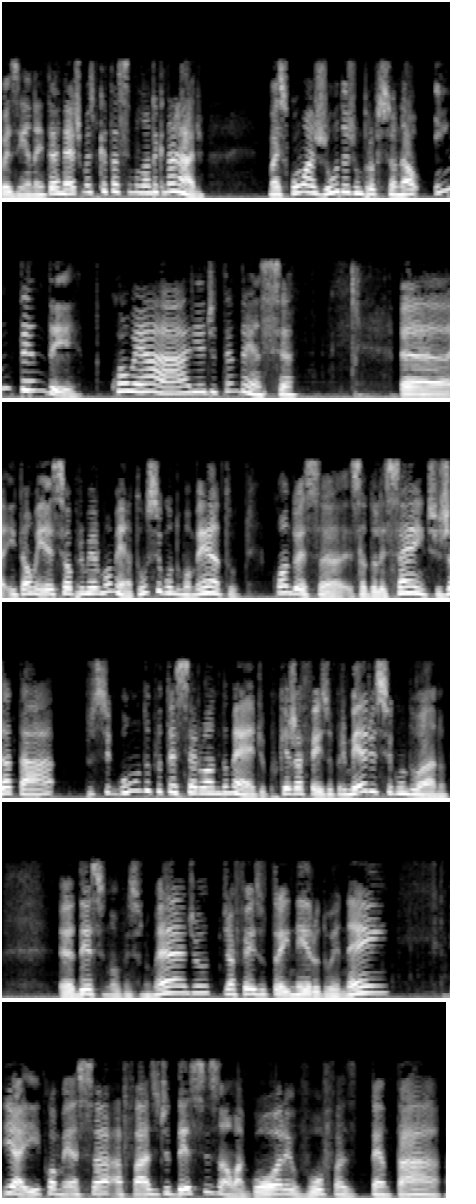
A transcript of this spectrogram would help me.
coisinha na internet, mas porque está simulando aqui na rádio. Mas com a ajuda de um profissional, entender qual é a área de tendência. É, então, esse é o primeiro momento. Um segundo momento, quando essa, esse adolescente já está para o segundo para o terceiro ano do médio, porque já fez o primeiro e o segundo ano é, desse novo ensino médio, já fez o treineiro do Enem, e aí começa a fase de decisão. Agora eu vou faz, tentar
